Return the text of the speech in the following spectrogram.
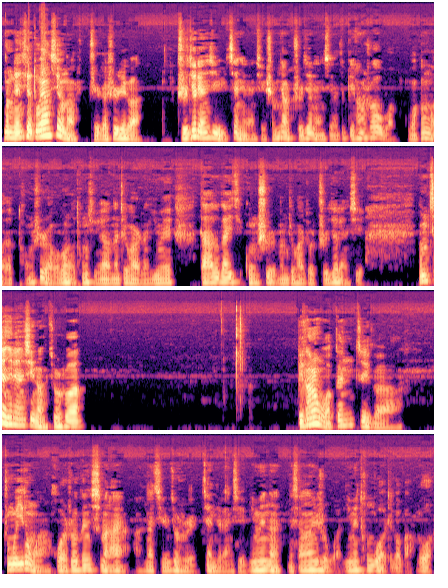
那么联系的多样性呢指的是这个直接联系与间接联系。什么叫直接联系啊？就比方说我我跟我的同事啊，我跟我同学啊，那这块呢因为大家都在一起共事，那么这块就是直接联系。那么间接联系呢就是说。比方说，我跟这个中国移动啊，或者说跟喜马拉雅啊，那其实就是间接联系，因为呢，那相当于是我因为通过这个网络，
